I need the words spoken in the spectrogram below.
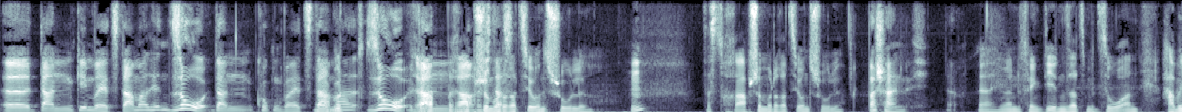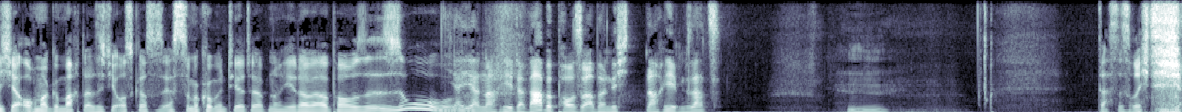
äh, dann gehen wir jetzt da mal hin. So, dann gucken wir jetzt da mal. So, Rab, dann Rabsche. Moderationsschule. Hm? Das ist doch Rabsche Moderationsschule. Wahrscheinlich. Ja. Ja, ich meine, fängt jeden Satz mit so an. Habe ich ja auch mal gemacht, als ich die Oscars das erste Mal kommentiert habe, nach jeder Werbepause. So. ja, ja, nach jeder Werbepause, aber nicht nach jedem Satz. Hm. Das ist richtig.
